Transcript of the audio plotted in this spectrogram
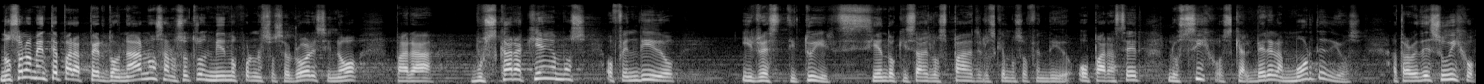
no solamente para perdonarnos a nosotros mismos por nuestros errores, sino para buscar a quien hemos ofendido y restituir, siendo quizás los padres los que hemos ofendido, o para ser los hijos que al ver el amor de Dios a través de su Hijo,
